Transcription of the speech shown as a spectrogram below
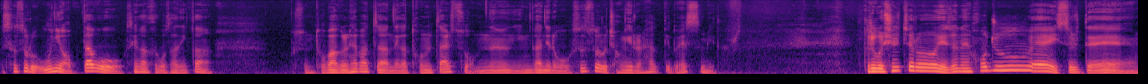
스스로 운이 없다고 생각하고 사니까 무슨 도박을 해봤자 내가 돈을 딸 수 없는 인간이라고 스스로 정의를 하기도 했습니다. 그리고 실제로 예전에 호주에 있을 때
